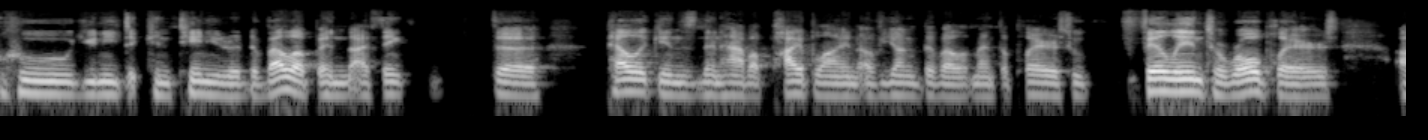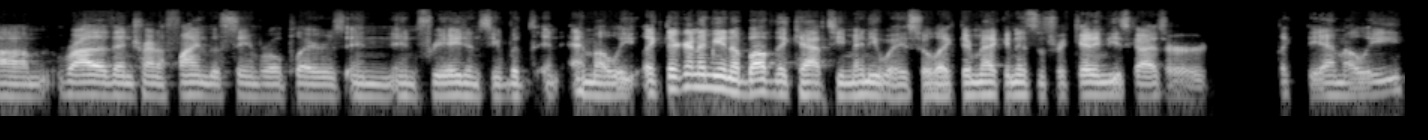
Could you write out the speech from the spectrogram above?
who you need to continue to develop, and I think the Pelicans then have a pipeline of young developmental players who fill into role players um, rather than trying to find those same role players in in free agency with an MLE. Like they're going to be an above the cap team anyway, so like their mechanisms for getting these guys are like the MLE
